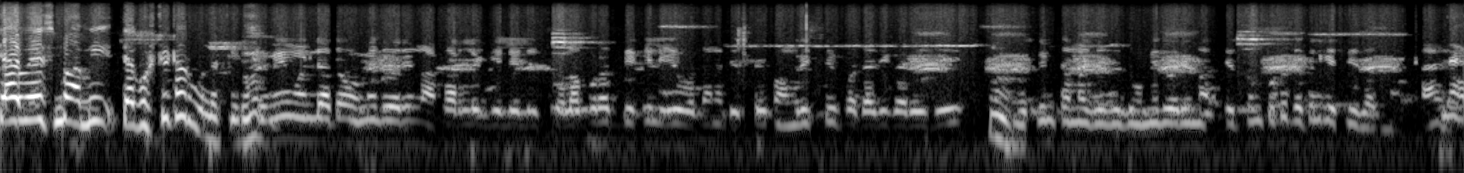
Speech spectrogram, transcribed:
त्यावेळेस मग आम्ही त्या गोष्टी ठरवू नक्की तुम्ही म्हणले आता उमेदवारी नाकारले गेलेले सोलापुरात देखील हे होताना दिसतंय काँग्रेसचे पदाधिकारी जे मुस्लिम समाजाचे उमेदवारी मागतात पण कुठे दखल घेतली जात नाही.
